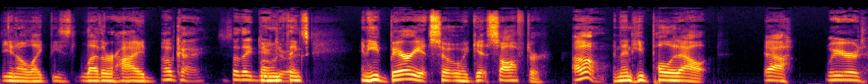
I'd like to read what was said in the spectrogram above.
you know, like these leather hide okay, so they do, bone do it. things, and he'd bury it so it would get softer, Oh, and then he'd pull it out. Yeah, weird.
